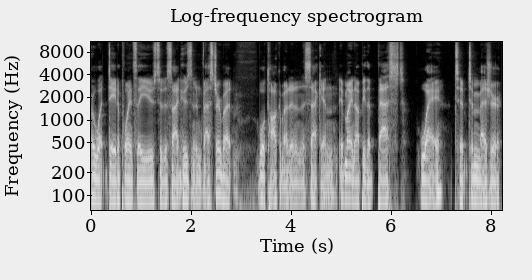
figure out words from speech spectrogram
or what data points they use to decide who's an investor. But we'll talk about it in a second. It might not be the best way to to measure.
